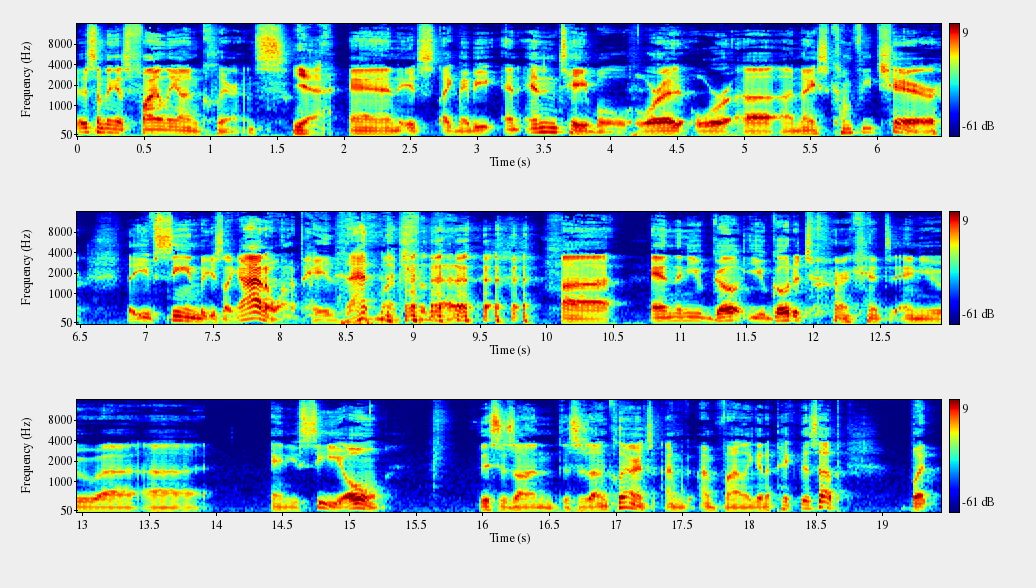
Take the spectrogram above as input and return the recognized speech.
there's something that's finally on clearance. Yeah, and it's like maybe an end table or a or a, a nice comfy chair that you've seen, but you're like, I don't want to pay that much for that. uh, and then you go you go to Target and you uh, uh, and you see, oh, this is on this is on clearance. I'm I'm finally going to pick this up. But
